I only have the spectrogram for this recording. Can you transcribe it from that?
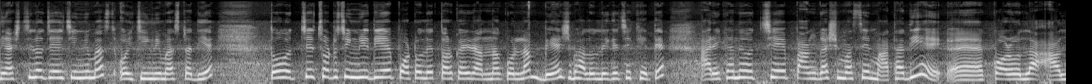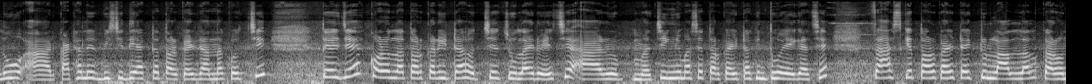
নিয়ে আসছিল যে চিংড়ি মাছ, ওই চিংড়ি মাছটা দিয়ে। তো হচ্ছে ছোট চিংড়ি দিয়ে পটলের তরকারি রান্না করলাম। বেশ ভালো লেগেছে খেতে। আর এখানে হচ্ছে পাঙ্গাস মাছের মাথা দিয়ে করলা, আলু আর কাঁঠালের বিচি দিয়ে একটা তরকারি রান্না করছি। তো এই যে করলা তরকারিটা হচ্ছে চুলায় রয়েছে। আর চিংড়ি মাছের তরকারিটা কিন্তু হয়ে গেছে। তো আজকে তরকারিটা একটু লাল লাল লাল কারণ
